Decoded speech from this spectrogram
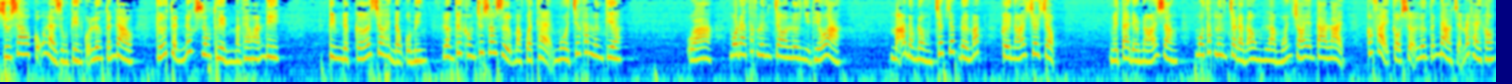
Dù sao cũng là dùng tiền của Lương Tuấn Đào Cứ thuận nước dông thuyền mà theo hắn đi. Tìm được cớ cho hành động của mình Lâm Tuyết không chút do dự mà quẹt thẻ mua chiếc thắt lưng kia. Wow, mua đa thắt lưng cho Lương Nhị Thiếu à? Mã Đồng Đồng chấp chấp đôi mắt Cười nói trêu chọc. Người ta đều nói rằng mua thắt lưng cho đàn ông là muốn trói anh ta lại Có phải cậu sợ Lương Tuấn Đào chạy mất hay không?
